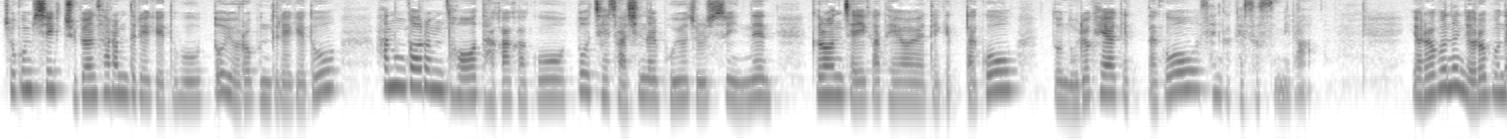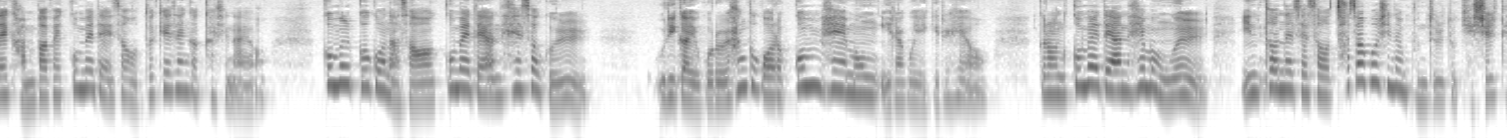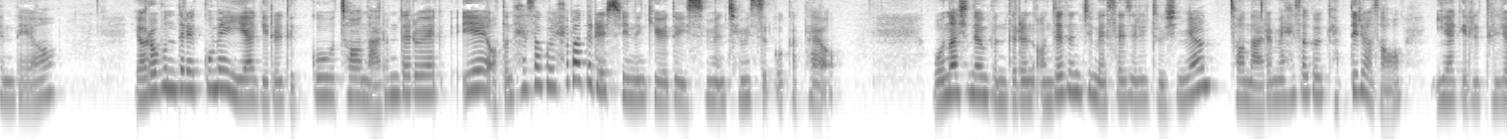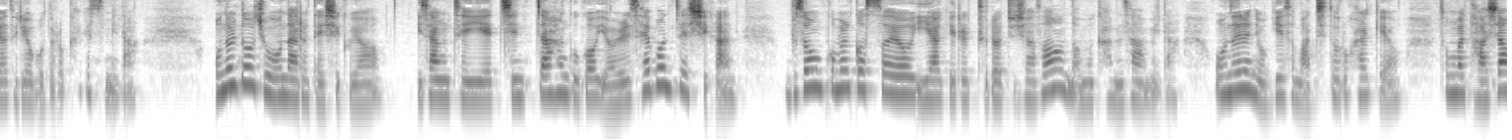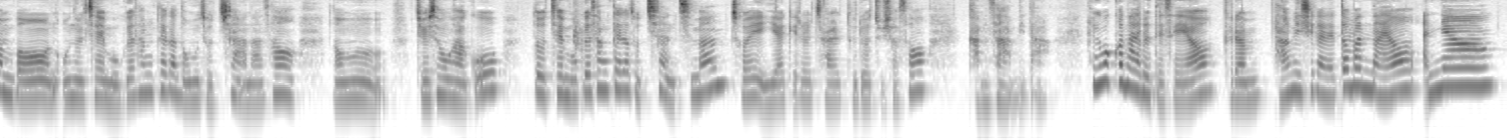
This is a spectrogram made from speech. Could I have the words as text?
조금씩 주변 사람들에게도 또 여러분들에게도 한 걸음 더 다가가고 또 제 자신을 보여줄 수 있는 그런 제이가 되어야 되겠다고 또 노력해야겠다고 생각했었습니다. 여러분은 여러분의 간밤의 꿈에 대해서 어떻게 생각하시나요? 꿈을 꾸고 나서 꿈에 대한 해석을 우리가 요거를 한국어로 꿈 해몽이라고 얘기를 해요. 그런 꿈에 대한 해몽을 인터넷에서 찾아보시는 분들도 계실 텐데요. 여러분들의 꿈의 이야기를 듣고 저 나름대로의 어떤 해석을 해봐 드릴 수 있는 기회도 있으면 재밌을 것 같아요. 원하시는 분들은 언제든지 메시지를 두시면 저 나름의 해석을 곁들여서 이야기를 들려드려 보도록 하겠습니다. 오늘도 좋은 하루 되시고요. 이상 제2의 진짜 한국어 13번째 시간 무서운 꿈을 꿨어요 이야기를 들어주셔서 너무 감사합니다. 오늘은 여기에서 마치도록 할게요. 정말 다시 한번 오늘 제 목의 상태가 너무 좋지 않아서 너무 죄송하고 또 제 목의 상태가 좋지 않지만 저의 이야기를 잘 들어주셔서 감사합니다. 행복한 하루 되세요. 그럼 다음 이 시간에 또 만나요. 안녕!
